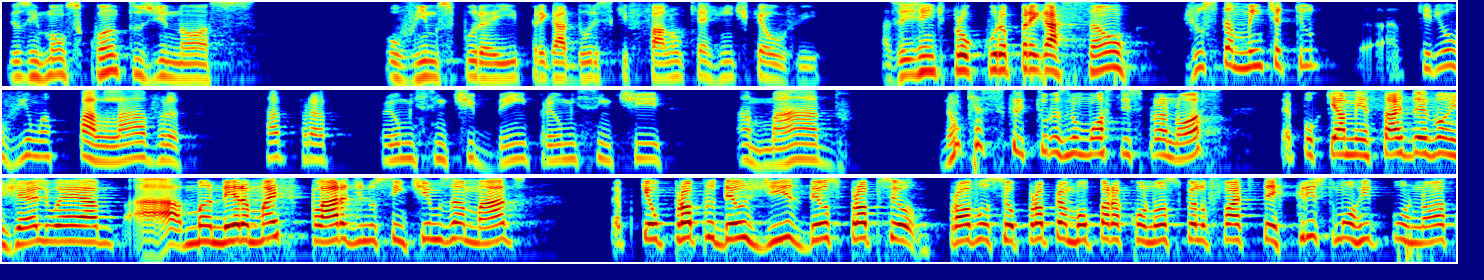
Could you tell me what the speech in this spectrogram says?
Meus irmãos, quantos de nós ouvimos por aí pregadores que falam o que a gente quer ouvir? Às vezes a gente procura pregação justamente aquilo. Eu queria ouvir uma palavra, sabe, para eu me sentir bem, para eu me sentir amado. Não que as Escrituras não mostrem isso para nós, é porque a mensagem do Evangelho é a, a, maneira mais clara de nos sentirmos amados. É porque o próprio Deus diz, Deus próprio seu, prova o seu próprio amor para conosco pelo fato de ter Cristo morrido por nós,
